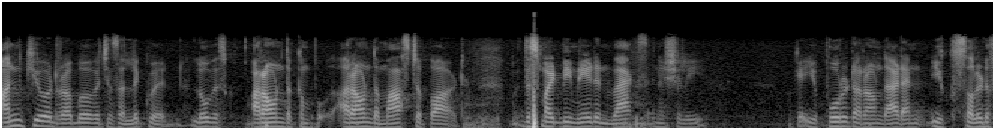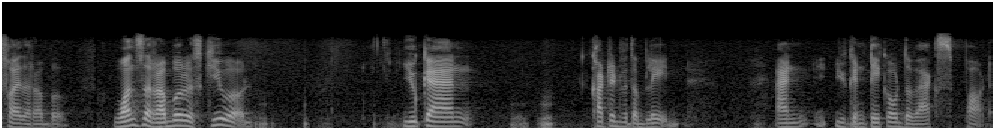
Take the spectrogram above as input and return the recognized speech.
uncured rubber, which is a liquid, low visc around the around the master part. This might be made in wax initially. Okay, you pour it around that and you solidify the rubber. Once the rubber is cured, you can cut it with a blade and you can take out the wax part.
